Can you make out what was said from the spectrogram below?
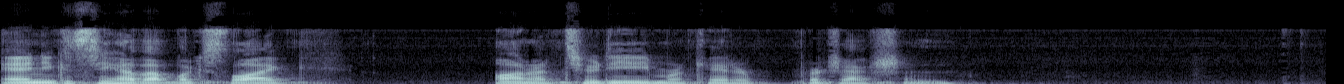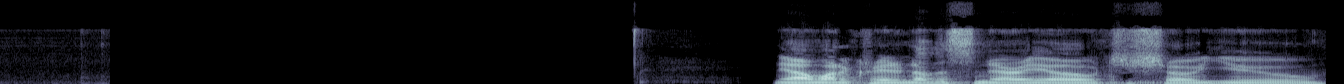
And you can see how that looks like on a 2D Mercator projection. Now I want to create another scenario to show you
